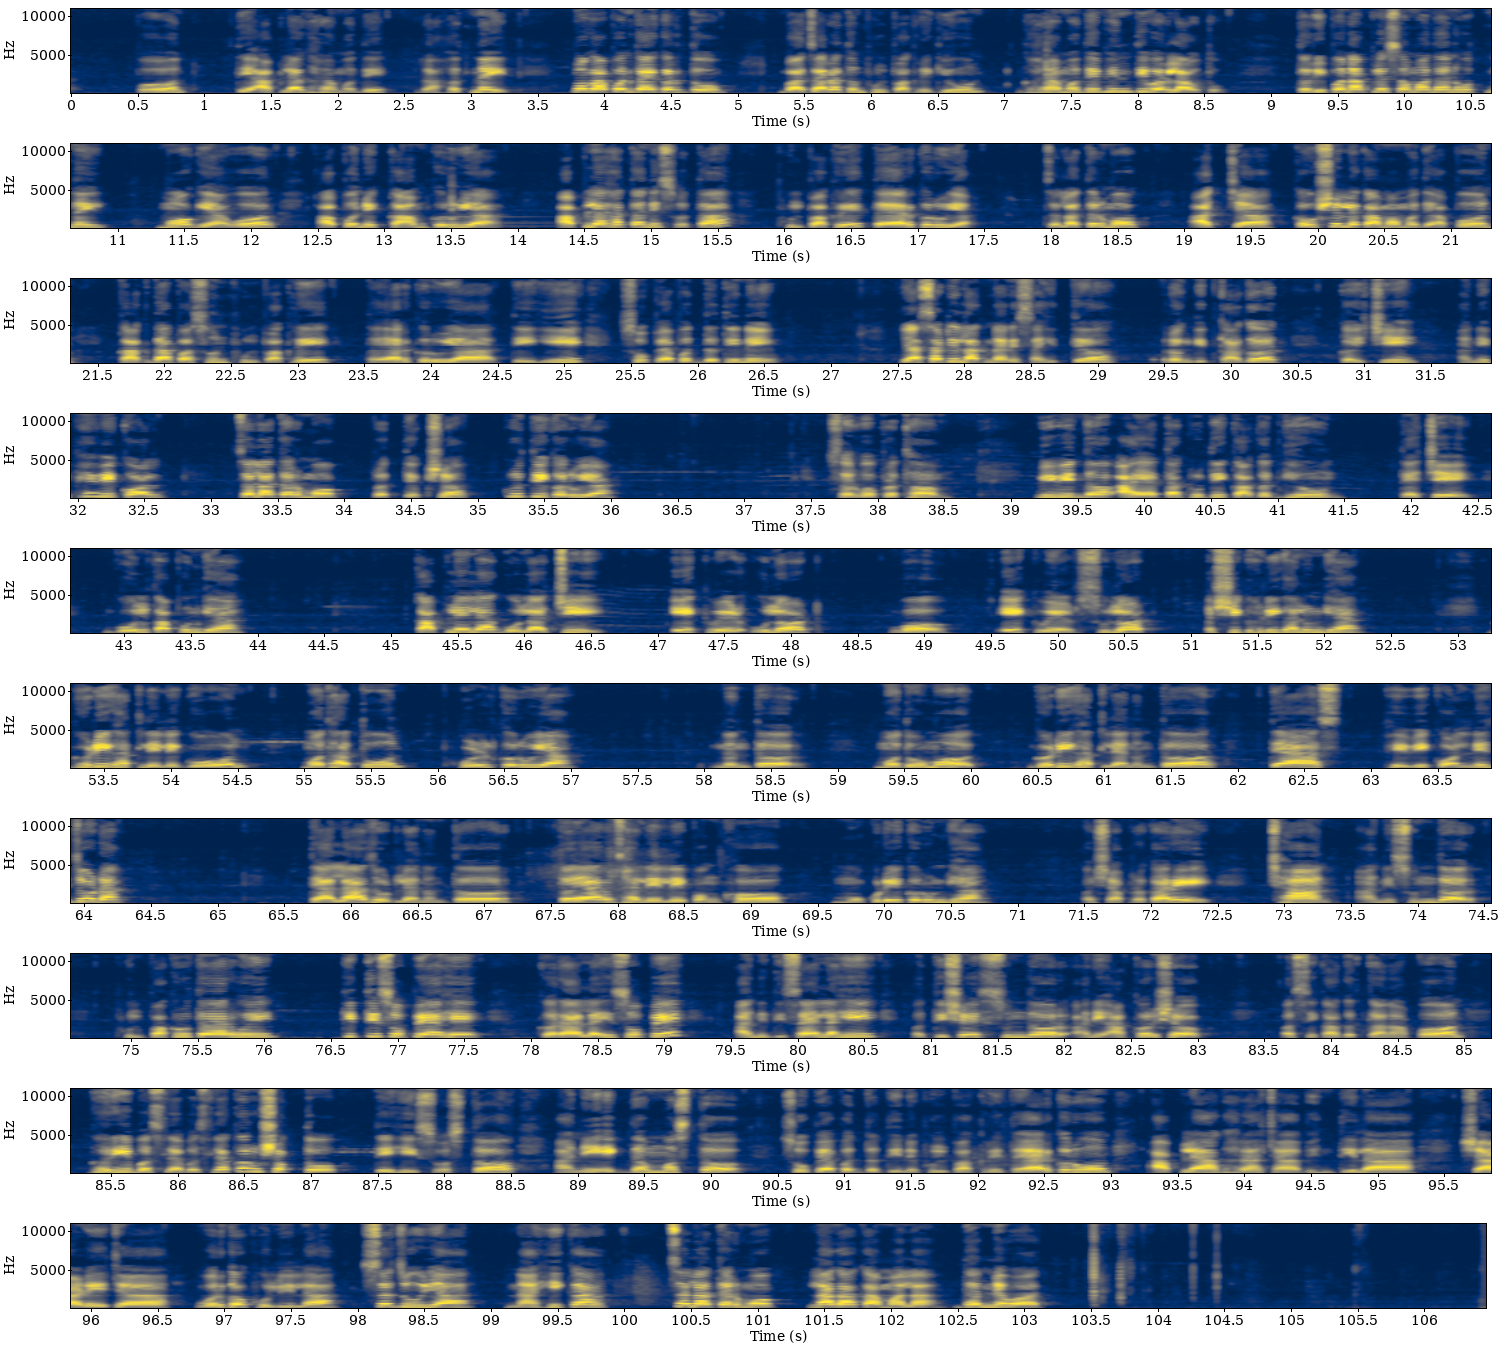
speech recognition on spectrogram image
पण ते आपल्या घरामध्ये राहत नाहीत. मग आपण काय करतो? बाजारातून फुलपाखरे घेऊन घरामध्ये भिंतीवर लावतो. तरी पण आपले समाधान होत नाही. मग यावर आपण एक काम करूया. आपल्या हाताने स्वतः फुलपाखरे तयार करूया. चला तर मग आजच्या कौशल्य कामामध्ये आपण कागदापासून फुलपाखरे तयार करूया तेही सोप्या पद्धतीने. यासाठी लागणारे साहित्य रंगीत कागद कैची आणि फेविकॉल. चला तर मग प्रत्यक्ष कृती करूया. सर्वप्रथम विविध आयताकृती कागद घेऊन त्याचे गोल कापून घ्या. कापलेल्या गोलाची एक वेळ उलट व एक वेळ सुलट अशी घडी घालून घ्या. घडी घातलेले गोल मधातून फोल्ड करूया. नंतर मधोमध घडी घातल्यानंतर त्यास फेविकॉलने जोडा. त्याला जोडल्यानंतर तयार झालेले पंख मोकळे करून घ्या. अशा प्रकारे छान आणि सुंदर फुलपाखरू तयार होईल. किती सोपे आहे? करायलाही सोपे आणि दिसायलाही अतिशय सुंदर आणि आकर्षक. असे कागदकान आपण घरी बसल्या बसल्या करू शकतो. तेही स्वस्त आणि एकदम मस्त. सोप्या पद्धतीने फुलपाखरे तयार करून आपल्या घराच्या भिंतीला शाळेच्या वर्गखोलीला सजवूया. नाही का? चला तर मग. लागा कामाला. धन्यवाद.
